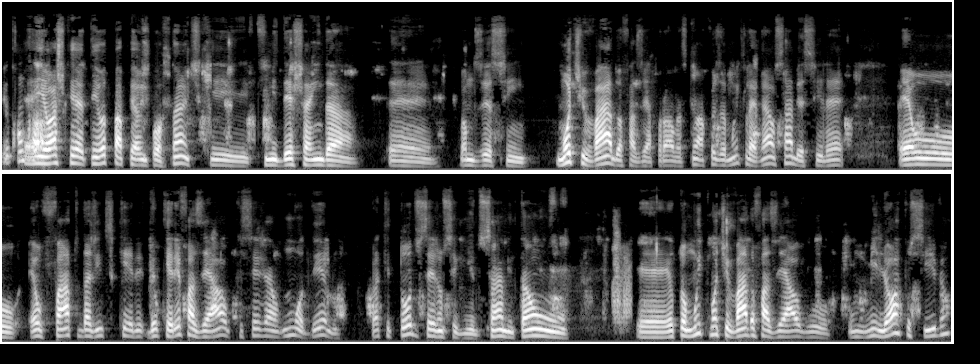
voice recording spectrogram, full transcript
Eu concordo. É, eu acho que tem outro papel importante que, que me deixa ainda, é, vamos dizer assim, motivado a fazer a prova. Tem uma coisa muito legal, sabe, Cília? É, é, o, é o fato da gente querer, de eu querer fazer algo que seja um modelo para que todos sejam seguidos, sabe? Então, é, eu estou muito motivado a fazer algo o melhor possível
